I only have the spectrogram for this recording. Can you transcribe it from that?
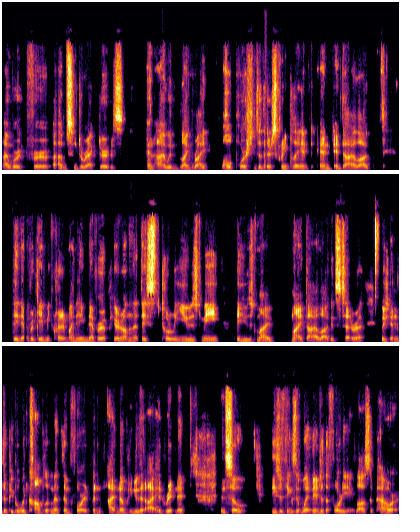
I worked for um, some directors and I would like write whole portions of their screenplay and, and, and dialogue. They never gave me credit. My name never appeared on that. They totally used me. They used my my dialogue, etc. Which and the people would compliment them for it, but I, nobody knew that I had written it. And so these are things that went into the 48 laws of power,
